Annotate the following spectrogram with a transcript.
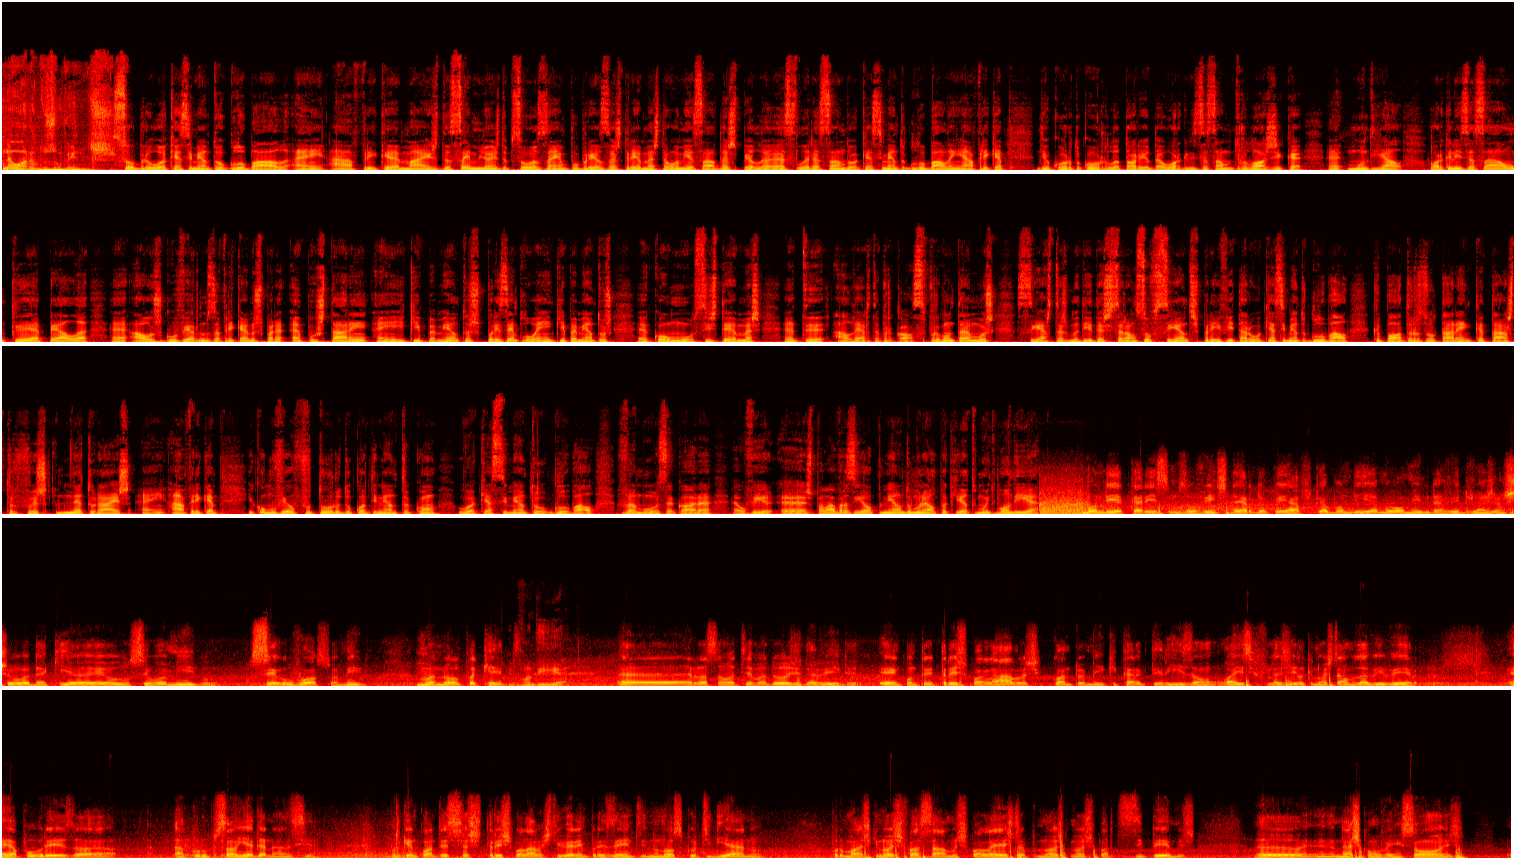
na hora dos ouvintes. Sobre o aquecimento global em África, mais de 100 milhões de pessoas em pobreza extrema estão ameaçadas pela aceleração do aquecimento global em África, de acordo com o relatório da Organização Meteorológica eh, Mundial. Organização que apela eh, aos governos africanos para apostarem em equipamentos, por exemplo, em equipamentos eh, como sistemas de alerta precoce. Perguntamos se estas medidas serão suficientes para evitar o aquecimento global que pode resultar em catástrofes naturais em África e como vê o futuro do continente com o aquecimento global. Vamos agora ouvir as palavras e a opinião do Manuel Paquete. Muito bom dia. Bom dia, caríssimos ouvintes da RDP África. Bom dia, meu amigo David João Jonchoa. Daqui é o seu amigo, seu, vosso amigo, Manuel Paquete. Bom dia. Uh, em relação ao tema de hoje, David, eu encontrei três palavras, quanto a mim, que caracterizam a esse flagelo que nós estamos a viver. É a pobreza, a corrupção e a ganância. Porque enquanto essas três palavras estiverem presentes no nosso cotidiano, por mais que nós façamos palestra, por mais que nós participemos uh, nas convenções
